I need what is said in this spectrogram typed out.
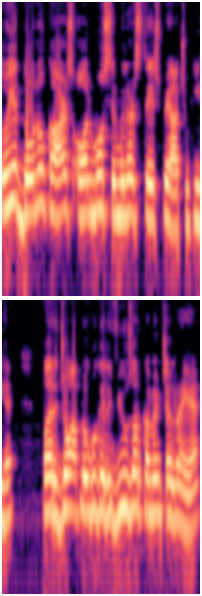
तो ये दोनों कार्स ऑलमोस्ट सिमिलर स्टेज पे आ चुकी है। पर जो आप लोगों के रिव्यूज़ और कमेंट चल रहे हैं,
